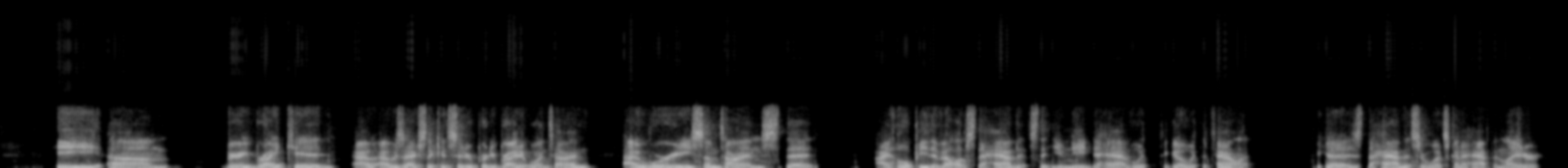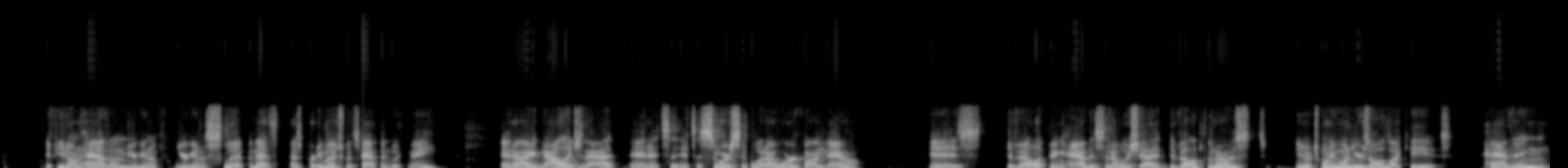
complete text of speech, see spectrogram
he um, very bright kid I, I was actually considered pretty bright at one time. I worry sometimes that I hope he develops the habits that you need to have with to go with the talent, because the habits are what's going to happen later. If you don't have them, you're gonna you're gonna slip, and that's that's pretty much what's happened with me, and I acknowledge that, and it's it's a source of what I work on now, is developing habits that I wish I had developed when I was you know 21 years old, like he is. Having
